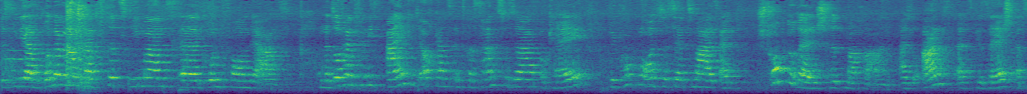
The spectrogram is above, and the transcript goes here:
wissen wir im Grunde genommen seit Fritz Riemanns äh, Grundform der Angst. Und insofern finde ich es eigentlich auch ganz interessant zu sagen, okay, wir gucken uns das jetzt mal als einen strukturellen Schrittmacher an. Also Angst als, als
